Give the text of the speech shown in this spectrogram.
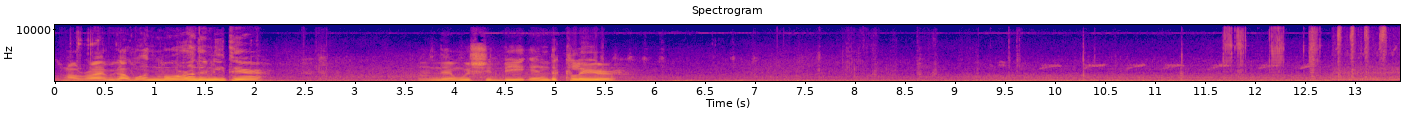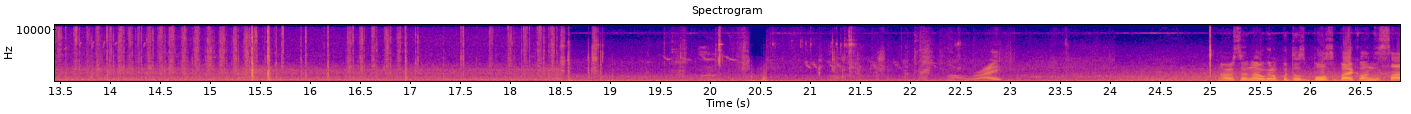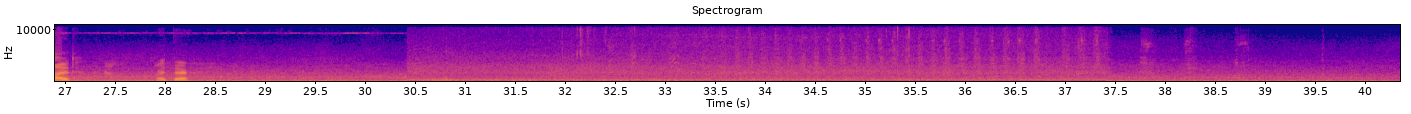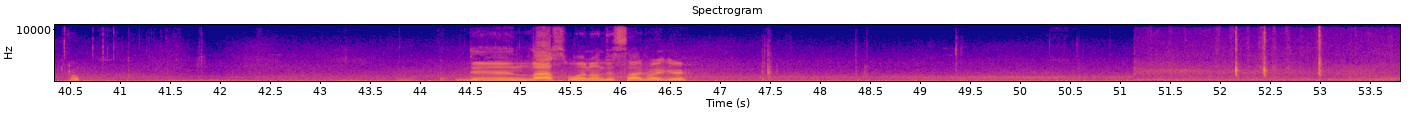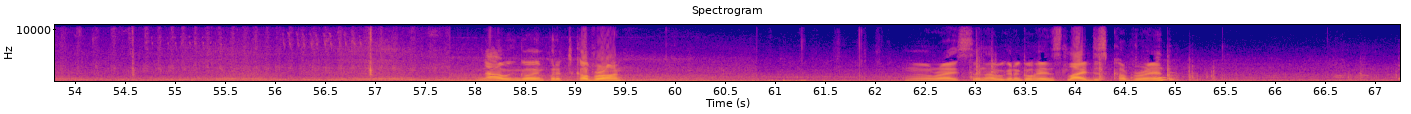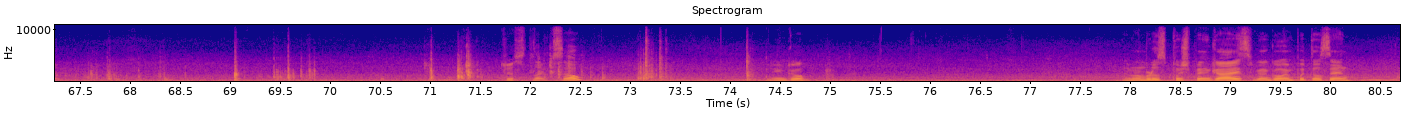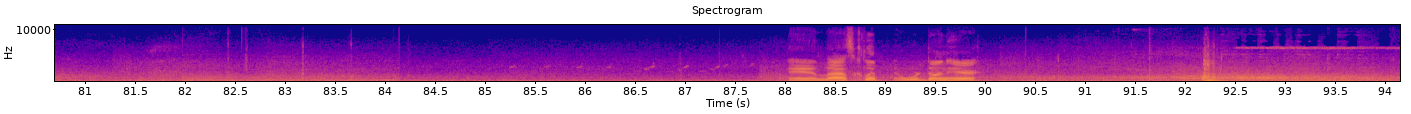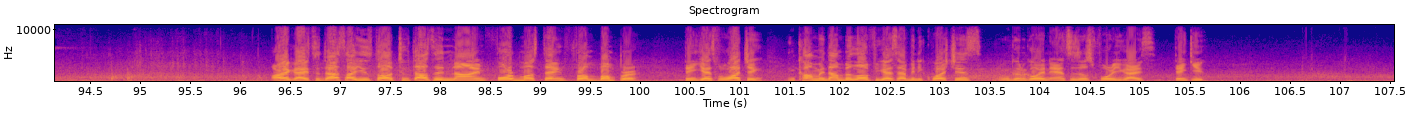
All right, we got one more underneath here. And then we should be in the clear. All right. All right, so now we're gonna put those bolts back on the side, right there. Oh. Then last one on this side right here. Now we can go ahead and put the cover on. All right, so now we're gonna go ahead and slide this cover in. just like so. There you go. Remember those push pin guys? We're gonna go ahead and put those in. And last clip, and we're done here. All right, guys, so that's how you install a 2009 Ford Mustang front bumper. Thank you guys for watching and comment down below if you guys have any questions and we're gonna go ahead and answer those for you guys. Thank you.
